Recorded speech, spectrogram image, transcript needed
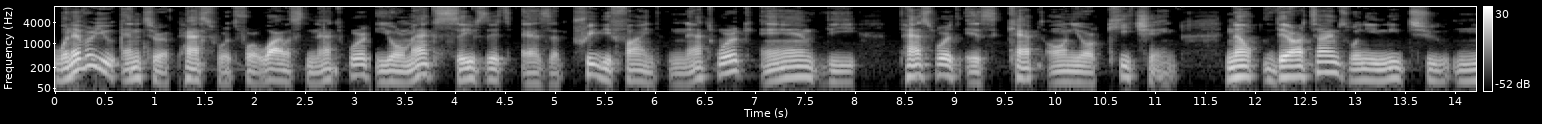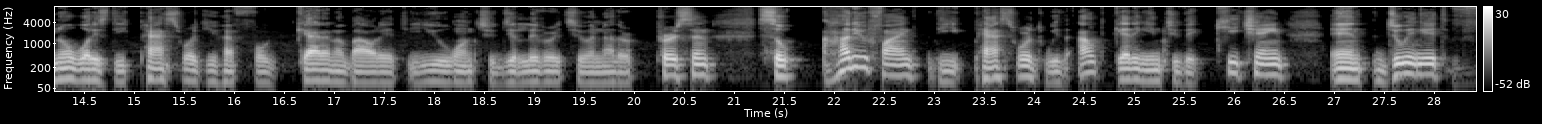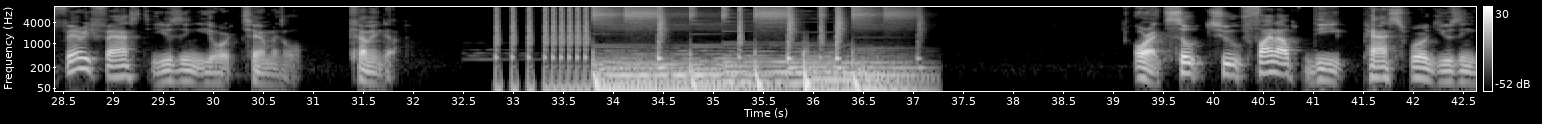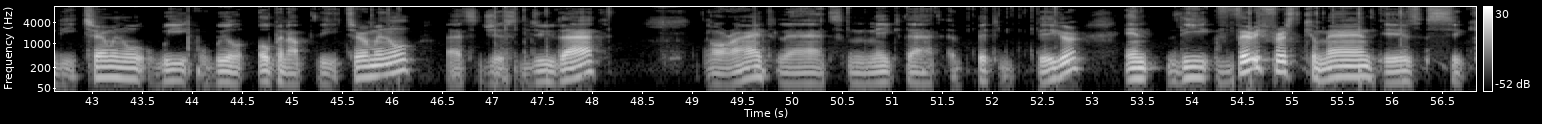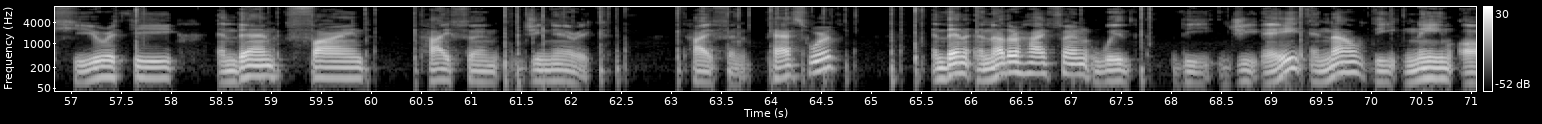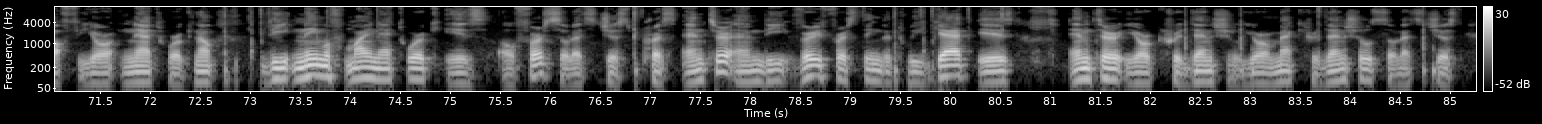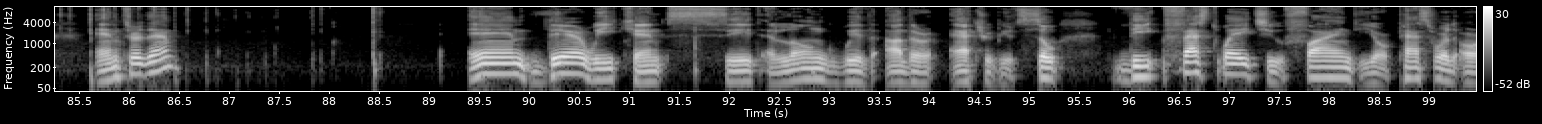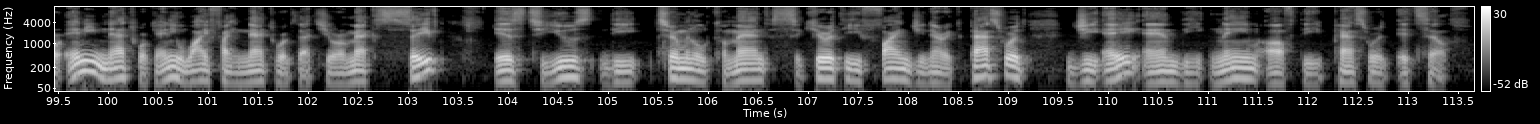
Whenever you enter a password for a wireless network, your Mac saves it as a predefined network and the password is kept on your keychain. Now, there are times when you need to know what is the password, you have forgotten about it, you want to deliver it to another person. So how do you find the password without getting into the keychain and doing it very fast using your terminal? Coming up. Alright, so to find out the password using the terminal, we will open up the terminal. Let's just do that all right let's make that a bit bigger. And the very first command is security and then find hyphen generic hyphen password and then another hyphen with the GA and now the name of your network. Now the name of my network is uh, offer so let's just press enter and the very first thing that we get is enter your credential, your Mac credentials. So let's just enter them and there we can see it along with other attributes. So the fast way to find your password or any network, any Wi-Fi network that your Mac saved is to use the terminal command security find generic password GA and the name of the password itself.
